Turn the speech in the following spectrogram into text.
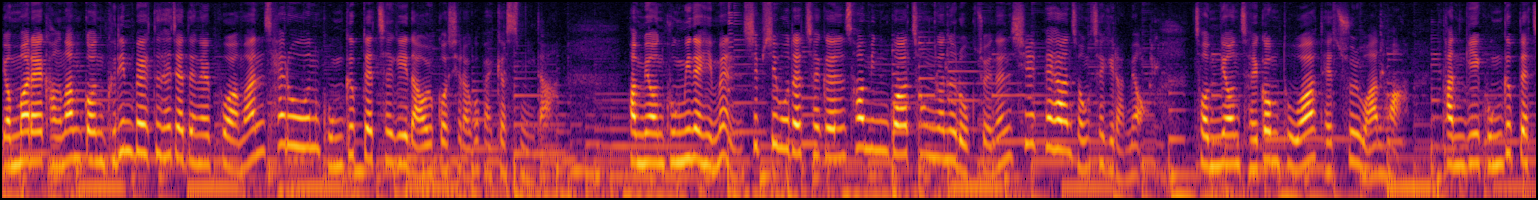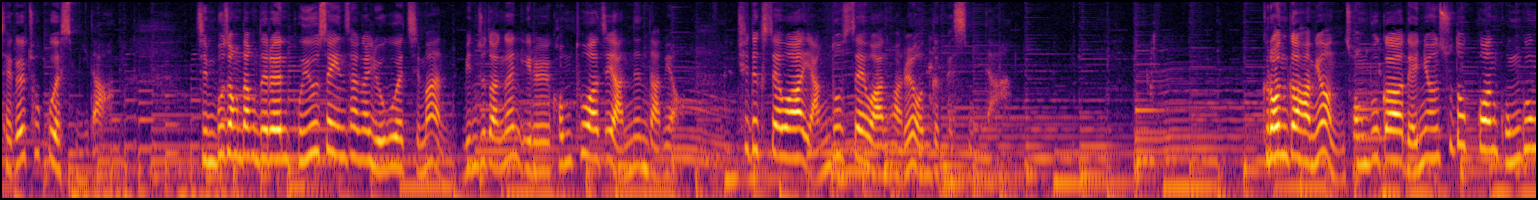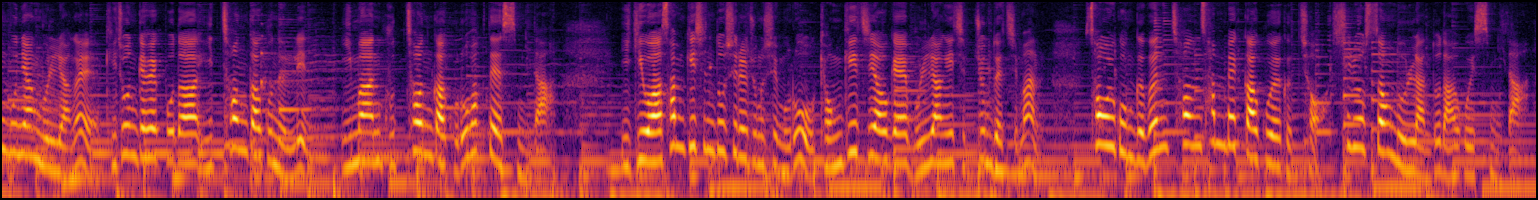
연말에 강남권 그린벨트 해제 등을 포함한 새로운 공급 대책이 나올 것이라고 밝혔습니다. 반면 국민의힘은 10.15 대책은 서민과 청년을 옥죄는 실패한 정책이라며 전면 재검토와 대출 완화, 단기 공급 대책을 촉구했습니다. 진보 정당들은 보유세 인상을 요구했지만 민주당은 이를 검토하지 않는다며 취득세와 양도세 완화를 언급했습니다. 그런가 하면 정부가 내년 수도권 공공분양 물량을 기존 계획보다 2천 가구 늘린 2만 9천 가구로 확대했습니다. 2기와 3기 신도시를 중심으로 경기 지역에 물량이 집중됐지만 서울 공급은 1,300가구에 그쳐 실효성 논란도 나오고 있습니다.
